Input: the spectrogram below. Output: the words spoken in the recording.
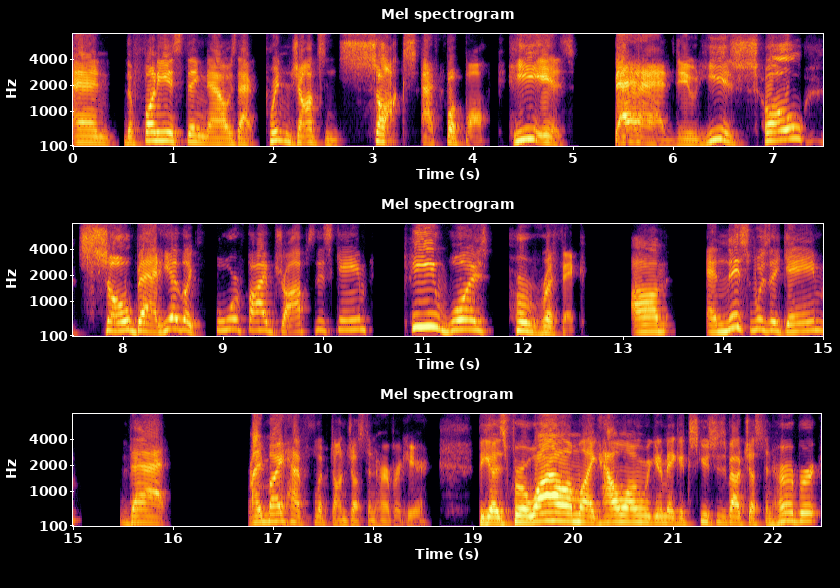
And the funniest thing now is that Quentin Johnston sucks at football. He is bad, dude. He is so, so bad. He had like four or five drops this game, he was horrific. Um, and this was a game that I might have flipped on Justin Herbert here because for a while I'm like, how long are we going to make excuses about Justin Herbert?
